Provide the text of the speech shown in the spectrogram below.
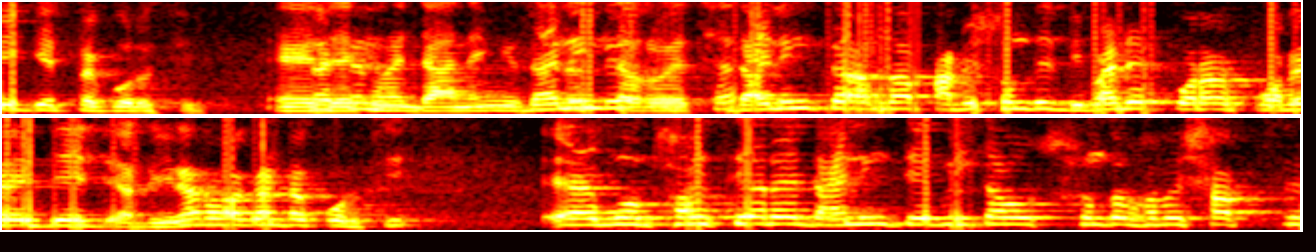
এই গেটটা করেছি। এই যে এখানে dining space dining- টা রয়েছে। ডাইনিংটা আমরা পার্টিশন দিয়ে ডিভাইডেড করার পরে যে ডিনার ওয়াগানটা করছি এবং ছয় চেয়ারে ডাইনিং টেবিলটাও সুন্দরভাবে সাজছে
